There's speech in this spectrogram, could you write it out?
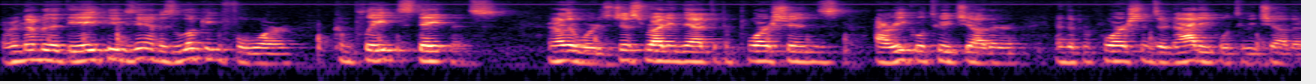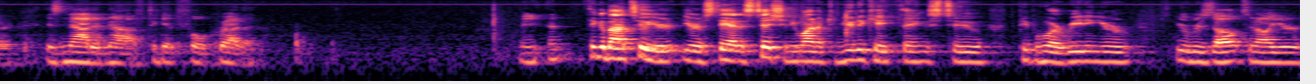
And remember that the AP exam is looking for complete statements. In other words, just writing that the proportions are equal to each other and the proportions are not equal to each other is not enough to get full credit. I mean, think about too, you're, you're a statistician, you want to communicate things to people who are reading your, your results and all your,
